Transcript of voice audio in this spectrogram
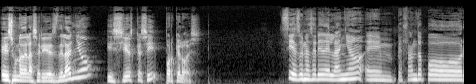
¿Es una de las series del año? Y si es que sí, ¿por qué lo es? Sí, es una serie del año, empezando por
